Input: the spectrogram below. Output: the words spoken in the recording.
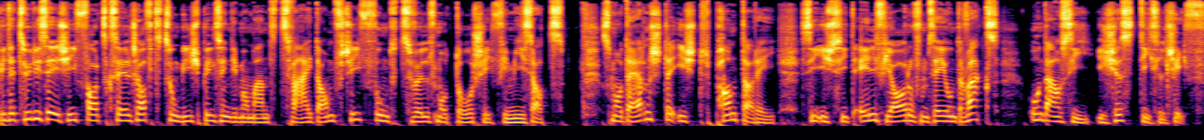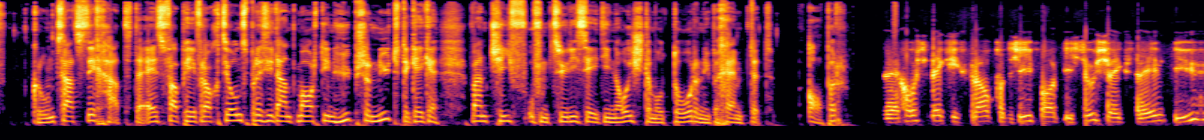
Bei der Zürichsee Schifffahrtsgesellschaft zum Beispiel sind im Moment zwei Dampfschiffe und zwölf Motorschiffe im Einsatz. Das modernste ist die Pantarei. Sie ist seit elf Jahren auf dem See unterwegs und auch sie ist ein Dieselschiff. Grundsätzlich hat der SVP-Fraktionspräsident Martin Hübscher nichts dagegen, wenn die Schiffe auf dem Zürichsee die neuesten Motoren überkämpfen. Aber der Kostendeckungsgrad von der Skifahrt ist schon extrem tief.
